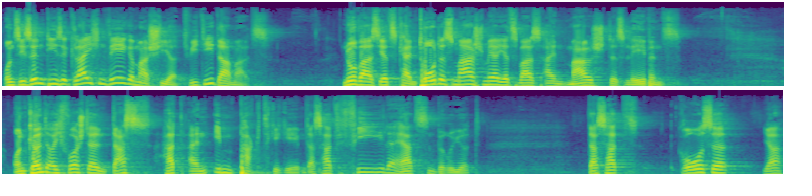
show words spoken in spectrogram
Und sie sind diese gleichen Wege marschiert wie die damals. Nur war es jetzt kein Todesmarsch mehr, jetzt war es ein Marsch des Lebens. Und könnt ihr euch vorstellen, das hat einen Impact gegeben, das hat viele Herzen berührt. Das hat große ja,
